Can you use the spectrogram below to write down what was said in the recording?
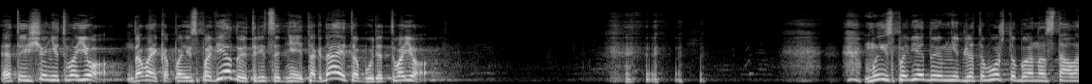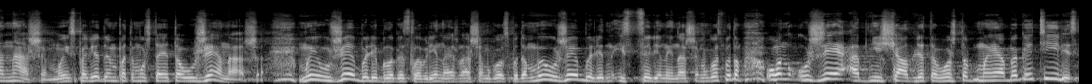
Это еще не твое. Давай-ка поисповедуй 30 дней, тогда это будет твое. Мы исповедуем не для того, чтобы она стала нашим. Мы исповедуем, потому что это уже наше. Мы уже были благословлены нашим Господом. Мы уже были исцелены нашим Господом. Он уже обнищал для того, чтобы мы обогатились.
